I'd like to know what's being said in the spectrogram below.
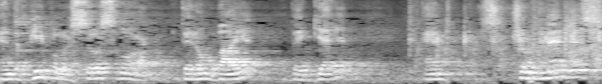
And the people are so smart. They don't buy it, they get it. And tremendous.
